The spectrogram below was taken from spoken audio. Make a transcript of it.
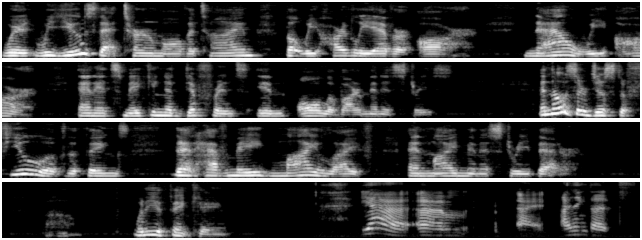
We we use that term all the time, but we hardly ever are. Now we are, and it's making a difference in all of our ministries. And those are just a few of the things that have made my life and my ministry better. Um, what do you think, Aim? Yeah, um, I I think that's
